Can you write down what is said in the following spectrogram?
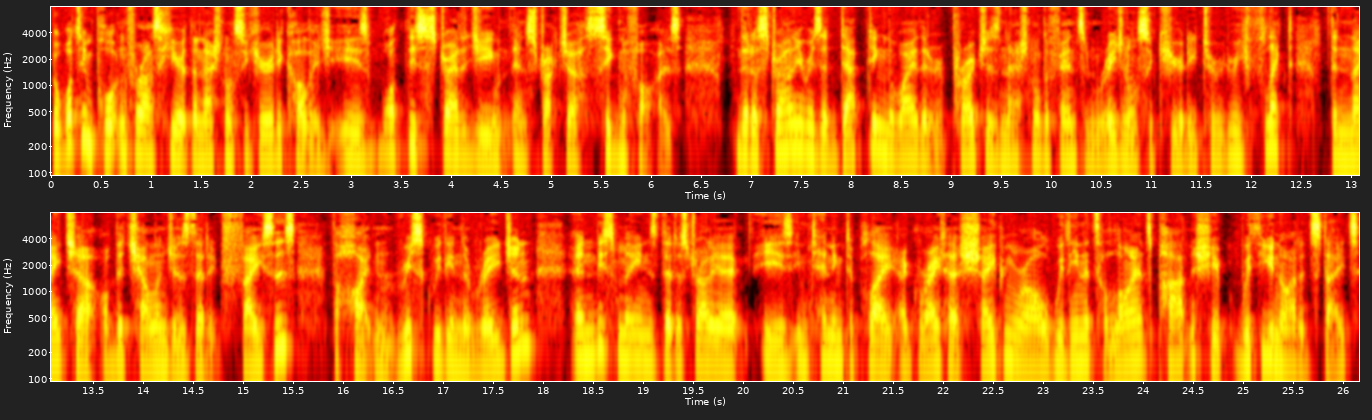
But what's important for us here at the National Security College is what this strategy and structure signifies. That Australia is adapting the way that it approaches national defence and regional security to reflect the nature of the challenges that it faces, the heightened risk within the region, and this means that Australia is intending to play a greater shaping role within its alliance partnership with the United States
